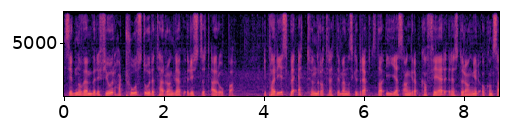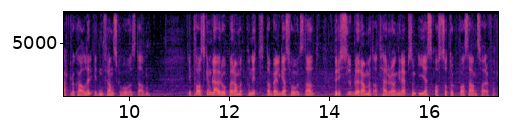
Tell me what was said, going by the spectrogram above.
Siden november i fjor har to store terrorangrep rystet Europa. I Paris ble 130 mennesker drept da IS angrep kafeer, restauranter og konsertlokaler i den franske hovedstaden. I påsken ble Europa rammet på nytt da Belgias hovedstad Brussel ble rammet av terrorangrep som IS også tok på seg ansvaret for.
